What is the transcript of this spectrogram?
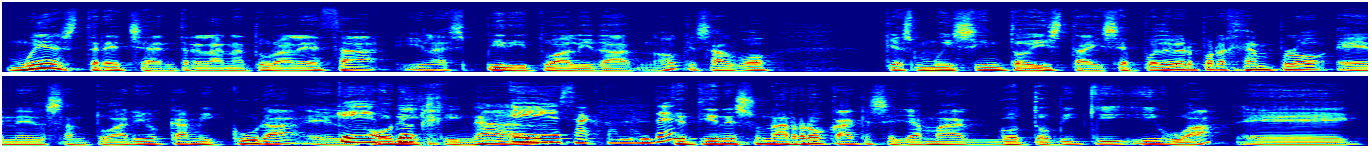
muy estrecha entre la naturaleza y la espiritualidad, ¿no? Que es algo que es muy sintoísta y se puede ver, por ejemplo, en el santuario Kamikura, el Que original, Eh, exactamente. que tienes una roca que se llama Gotobiki Iwa, eh,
